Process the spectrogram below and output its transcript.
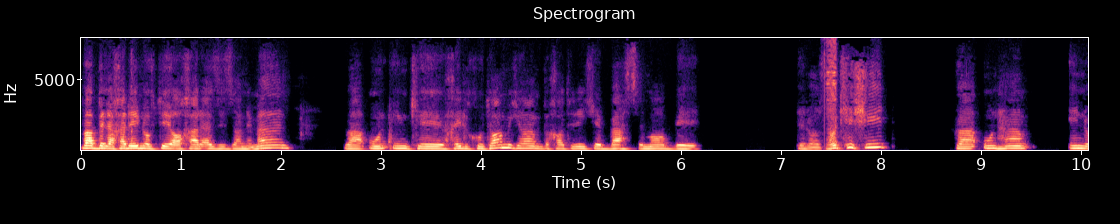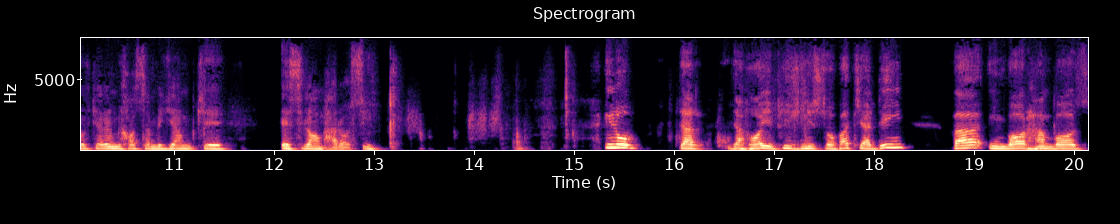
و بالاخره نکته آخر عزیزان من و اون اینکه خیلی کوتاه میگم به خاطر اینکه بحث ما به درازها کشید و اون هم این نکته رو می‌خواستم بگم که اسلام حراسی. اینو در دفعه پیش نیست صحبت کرده ایم و این بار هم باز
